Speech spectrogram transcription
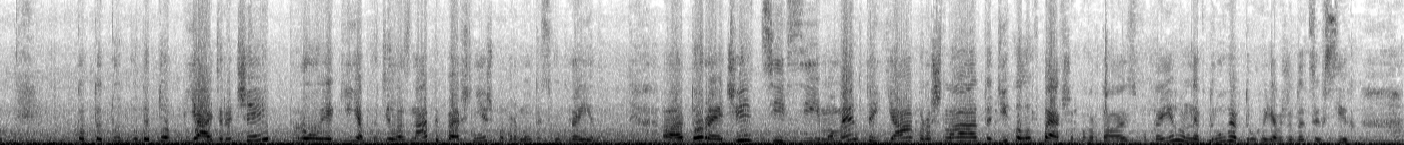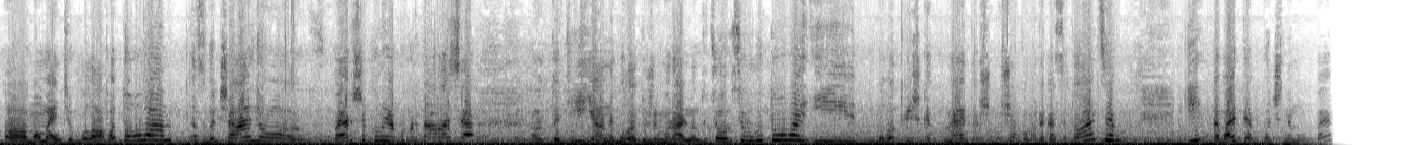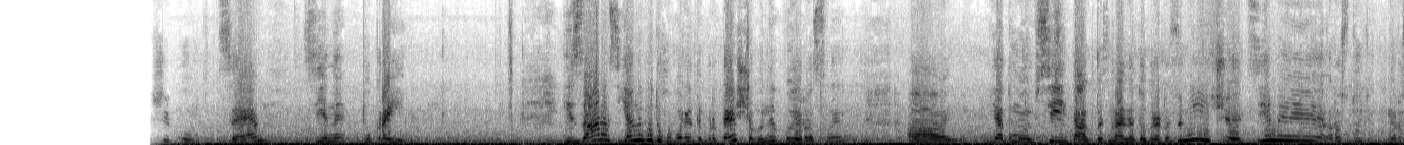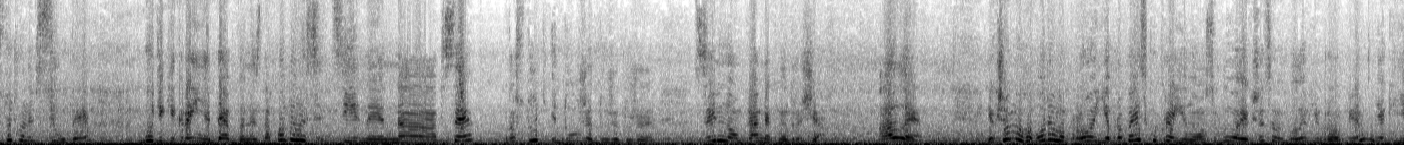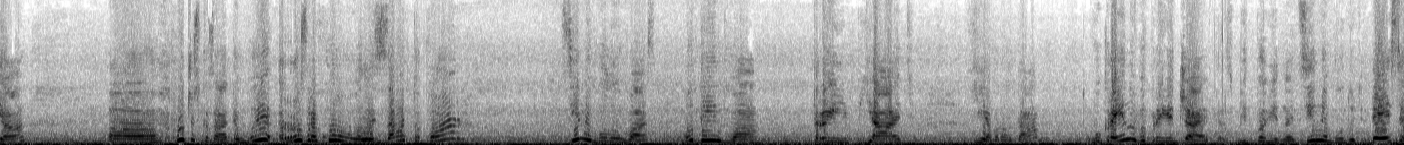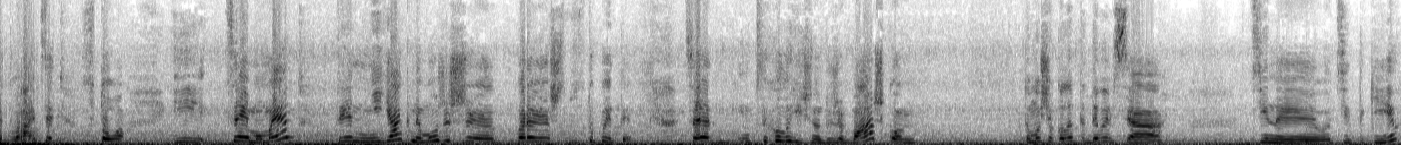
Тобто тут буде топ-5 речей, про які я б хотіла знати, перш ніж повернутися в Україну. До речі, ці всі моменти я пройшла тоді, коли вперше поверталась в Україну, не вдруге. Вдруге я вже до цих всіх моментів була готова. Звичайно, вперше, коли я поверталася, тоді я не була дуже морально до цього всього готова, і було трішки, знаєте, шокова така ситуація. І давайте почнемо. Перший пункт це ціни в Україні. І зараз я не буду говорити про те, що вони виросли. Я думаю, всі і так без мене добре розуміють, що ціни ростуть. І ростуть вони всюди. В будь-якій країні, де б ви не знаходилися, ціни на все ростуть і дуже-дуже дуже сильно, прямо як на дрожжах. Але якщо ми говоримо про європейську країну, особливо якщо це ви були в Європі, як я, хочу сказати, ви розраховували за товар, ціни були у вас 1, 2, 3, 5 євро. Да? В Україну ви приїжджаєте, відповідно, ціни будуть 10, 20, 100. І цей момент ти ніяк не можеш е, переступити. Це психологічно дуже важко, тому що коли ти дивився ціни ці такі,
